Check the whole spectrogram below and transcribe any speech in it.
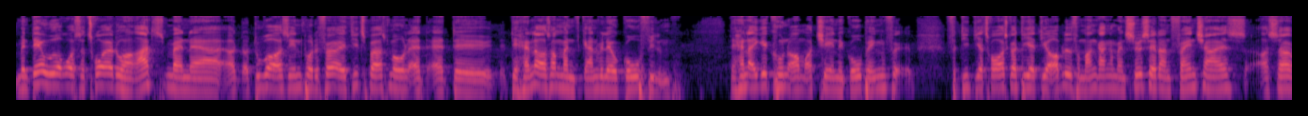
Men derudover, så tror jeg, du har ret. Man er, og, du var også inde på det før i dit spørgsmål, at, at øh, det handler også om, at man gerne vil lave gode film. Det handler ikke kun om at tjene gode penge, for, fordi jeg tror også godt, de, at de har oplevet for mange gange, at man søsætter en franchise, og så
